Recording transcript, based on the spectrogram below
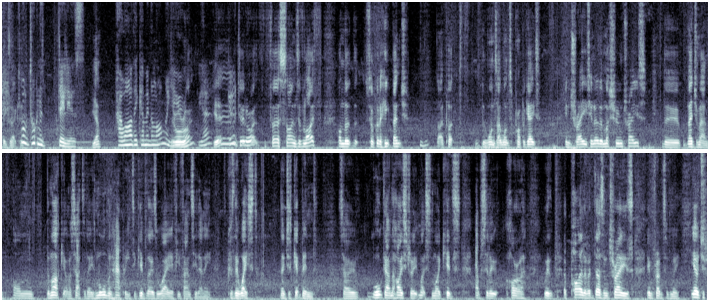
exactly. Well, talking of dahlias, Yeah. how are they coming along? Are you They're all right. Yeah. Yeah, yeah, Good. doing all right. First signs of life on the, the so I've got a heat bench Mm-hmm. that I put the ones I want to propagate in trays. You know the mushroom trays. The veg man on the market on a Saturday is more than happy to give those away if you fancied any because they're waste. They just get binned. So walk down the high street, much to my kids' absolute horror, with a pile of a dozen trays in front of me. You know, just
